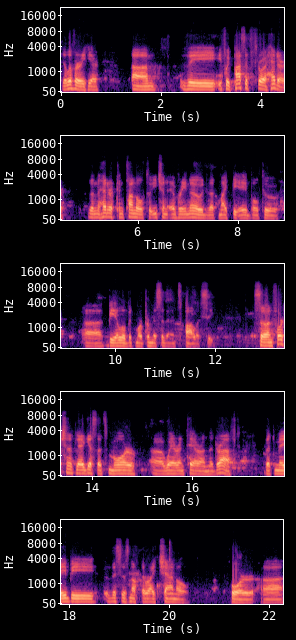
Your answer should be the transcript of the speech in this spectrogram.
delivery here. Um, the if we pass it through a header, then the header can tunnel to each and every node that might be able to uh, be a little bit more permissive in its policy. So unfortunately, I guess that's more uh, wear and tear on the draft, but maybe this is not the right channel for uh,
